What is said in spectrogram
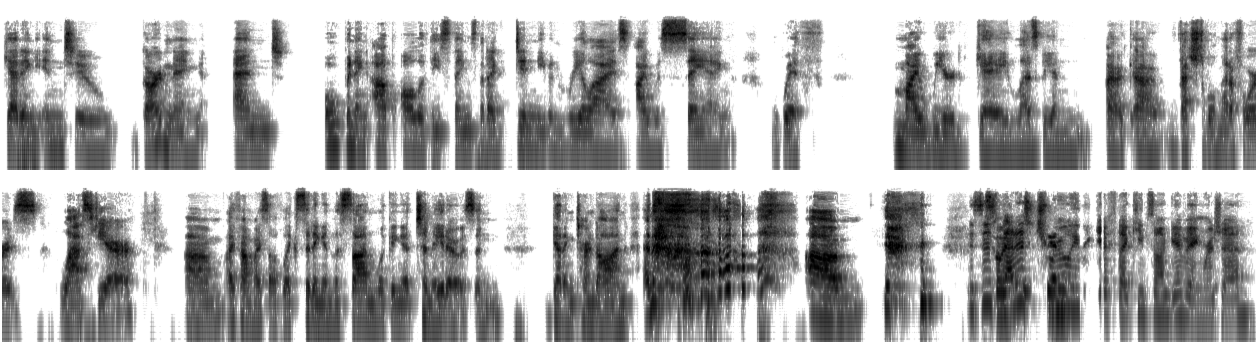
getting into gardening and opening up all of these things that I didn't even realize I was saying with my weird gay lesbian uh, uh, vegetable metaphors last year. Um, I found myself like sitting in the sun looking at tomatoes and getting turned on. And um, this is so that is truly been, the gift that keeps on giving, Risha.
